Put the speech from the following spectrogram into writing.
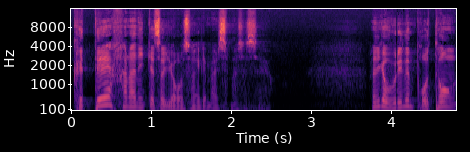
그때 하나님께서 여호수아에게 말씀하셨어요. 그러니까 우리는 보통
